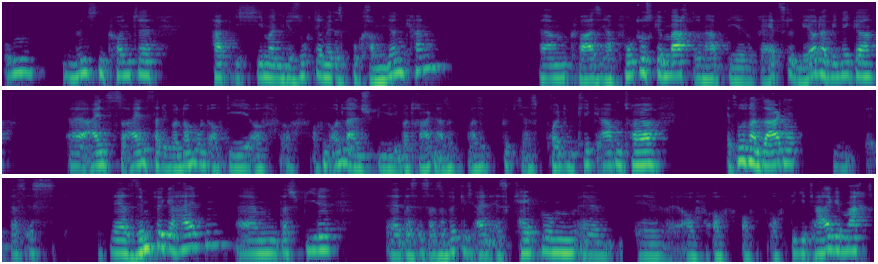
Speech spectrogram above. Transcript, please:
ummünzen konnte, habe ich jemanden gesucht, der mir das programmieren kann ähm, quasi, habe Fotos gemacht und habe die Rätsel mehr oder weniger eins zu eins dann übernommen und auf, die, auf, auf, auf ein Online-Spiel übertragen, also quasi wirklich als Point-and-Click-Abenteuer. Jetzt muss man sagen, das ist sehr simpel gehalten, ähm, das Spiel. Äh, das ist also wirklich ein Escape Room äh, äh auf, auf, auf, auf digital gemacht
